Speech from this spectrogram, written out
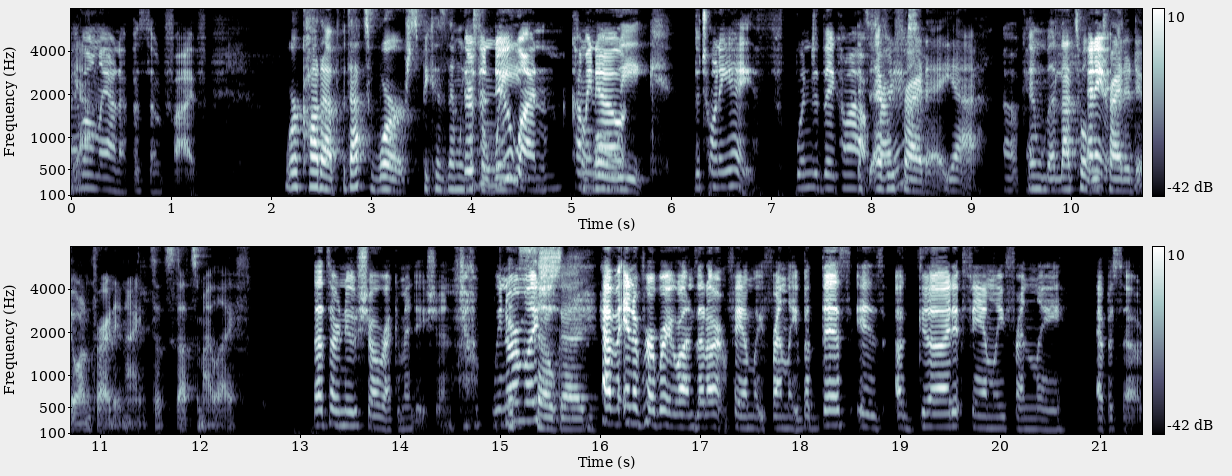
I'm only on episode five. We're caught up, but that's worse because then we there's a new one coming out week, the 28th. When did they come out? It's every Friday. Yeah. Okay. And that's what we try to do on Friday nights. That's that's my life. That's our new show recommendation. We normally so good. have inappropriate ones that aren't family friendly, but this is a good family friendly episode.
